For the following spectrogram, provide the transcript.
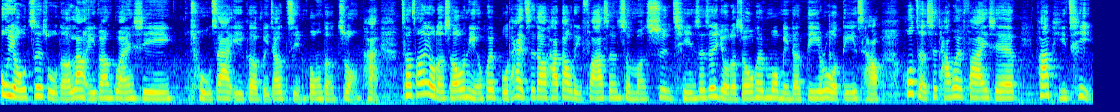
不由自主的让一段关系。处在一个比较紧绷的状态，常常有的时候你会不太知道它到底发生什么事情，甚至有的时候会莫名的低落低潮，或者是他会发一些发脾气，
